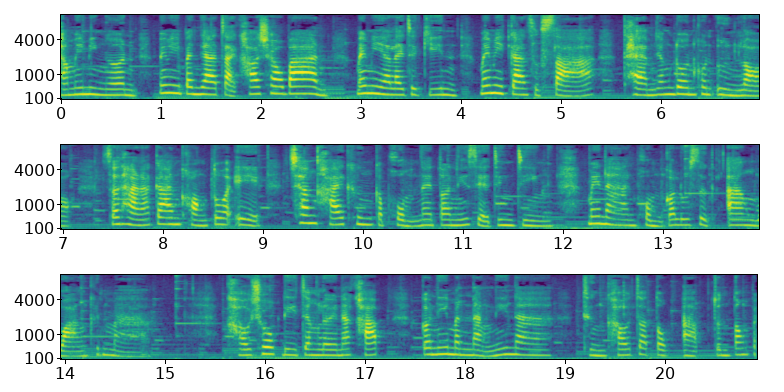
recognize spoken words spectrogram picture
ทั้งไม่มีเงินไม่มีปัญญาจ่ายค่าเช่าบ้าน ไม่มีอะไรจะกิน ไม่มีการศึกษา แถมยังโดนคนอื่นหลอก สถานการณ์ของตัวเอกช่างคล้ายคลึงกับผมในตอนนี้เสียจริง ๆ ไม่นานผมก็รู้สึกอ้างว้างขึ้นมา เขาโชคดีจังเลยนะครับ ก็นี่มันหนังนี่นาถึงเขาจะตกอับจนต้องไป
